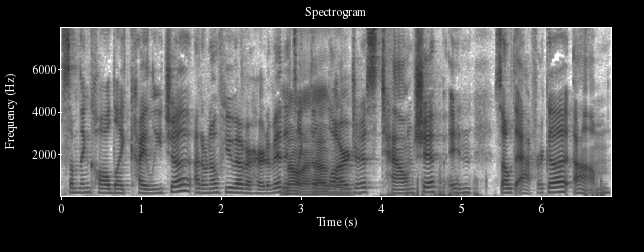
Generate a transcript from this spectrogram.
something called like Khayelitsha. I don't know if you've ever heard of it. It's like I the haven't. largest township in South Africa. Um,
